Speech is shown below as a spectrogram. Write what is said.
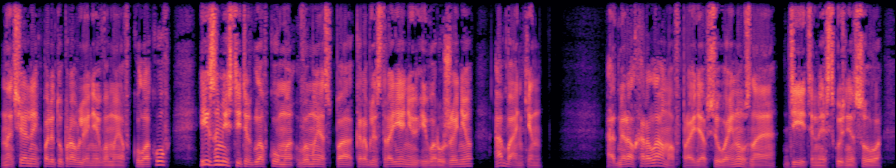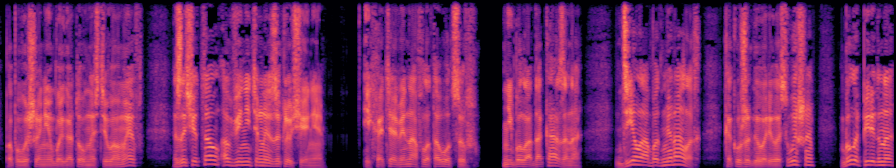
начальник политуправления ВМФ Кулаков и заместитель главкома ВМС по кораблестроению и вооружению Абанькин. Адмирал Харламов, пройдя всю войну, зная деятельность Кузнецова по повышению боеготовности ВМФ, зачитал обвинительное заключение. И хотя вина флотоводцев не была доказана, дело об адмиралах, как уже говорилось выше, было передано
